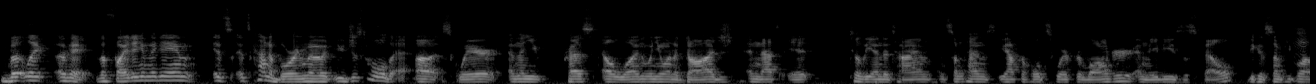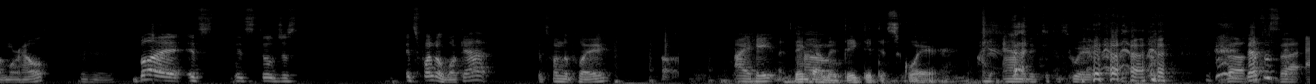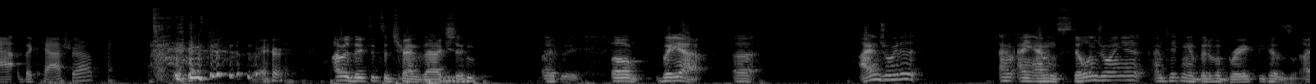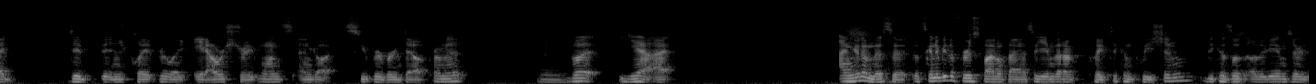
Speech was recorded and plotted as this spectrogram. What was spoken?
But like, okay, the fighting in the game, it's it's kind of boring mode. You just hold uh square and then you press L1 when you want to dodge, and that's it till the end of time. And sometimes you have to hold square for longer and maybe use a spell because some people have more health. Mm-hmm. But it's it's still just it's fun to look at. It's fun to play. Uh, I hate. I think I'm addicted to Square. I am addicted to square. the, That's a- the, app, the Cash App. Where? I'm addicted to transactions. I think. Um, but yeah, uh, I enjoyed it. I, I am still enjoying it. I'm taking a bit of a break because I did binge play it for like eight hours straight once and got super burnt out from it. Mm. But yeah, I I'm gonna miss it. It's gonna be the first Final Fantasy game that I've played to completion because those other games are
